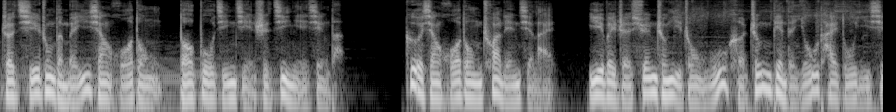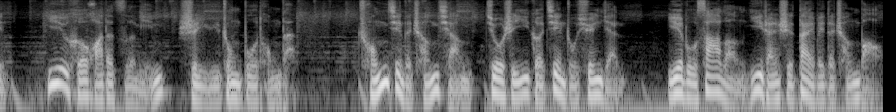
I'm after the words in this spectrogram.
这其中的每一项活动都不仅仅是纪念性的。各项活动串联起来，意味着宣称一种无可争辩的犹太独一性：耶和华的子民是与众不同的。重建的城墙就是一个建筑宣言。耶路撒冷依然是戴维的城堡，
